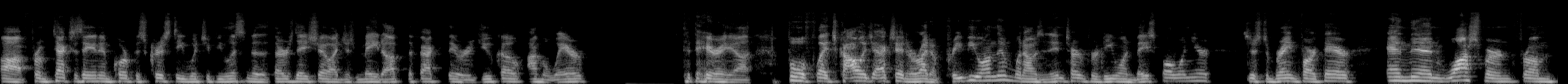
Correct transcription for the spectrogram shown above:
uh, from Texas A&M Corpus Christi, which if you listen to the Thursday show, I just made up the fact that they were a JUCO. I'm aware that they're a uh, full-fledged college. I actually had to write a preview on them when I was an intern for D1 baseball one year. It's Just a brain fart there. And then Washburn from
